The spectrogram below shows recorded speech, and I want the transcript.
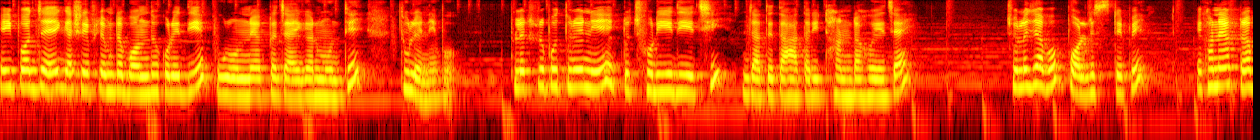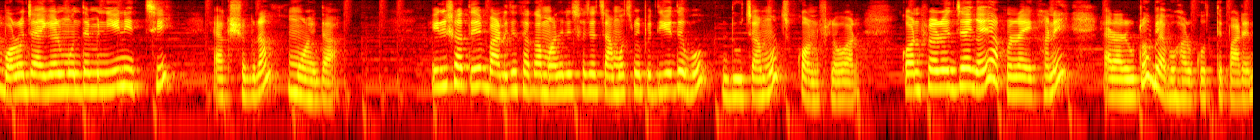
এই পর্যায়ে গ্যাসের ফ্লেমটা বন্ধ করে দিয়ে পুর অন্য একটা জায়গার মধ্যে তুলে নেব। প্লেটের ওপর তুলে নিয়ে একটু ছড়িয়ে দিয়েছি যাতে তাড়াতাড়ি ঠান্ডা হয়ে যায়। চলে যাব পরের স্টেপে। এখানে একটা বড় জায়গার মধ্যে আমি নিয়ে নিচ্ছি একশো গ্রাম ময়দা। এর সাথে বাড়িতে থাকা মাঝারি সাজা চামচ মেপে দিয়ে দেবো দু চামচ কর্নফ্লাওয়ার। কর্নফ্লাওয়ারের জায়গায় আপনারা এখানে অ্যারারুটও ব্যবহার করতে পারেন।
